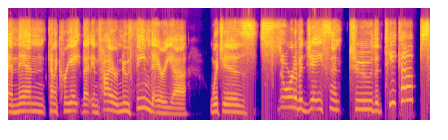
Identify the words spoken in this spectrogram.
and then kind of create that entire new themed area which is sort of adjacent to the teacups.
